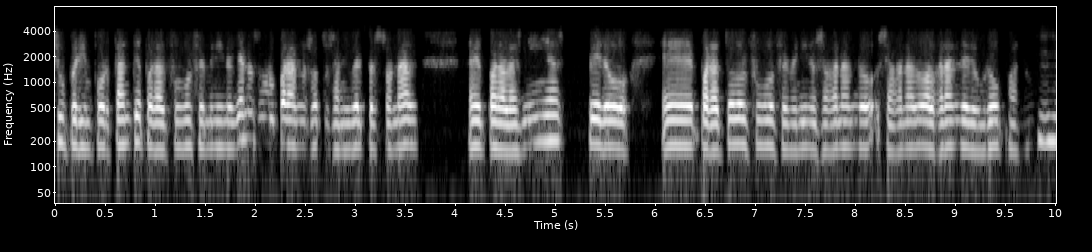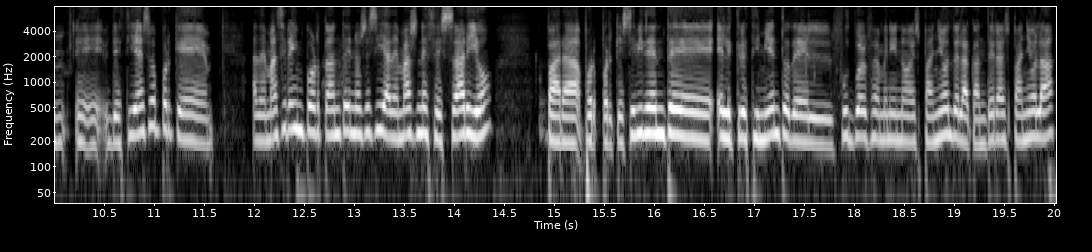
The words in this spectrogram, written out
súper importante para el fútbol femenino, ya no solo para nosotros a nivel personal, eh, para las niñas, pero eh, para todo el fútbol femenino se ha ganado, se ha ganado al grande de Europa, ¿no? Eh, decía eso porque además era importante, no sé si además necesario, para, por- porque es evidente el crecimiento del fútbol femenino español, de la cantera española,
